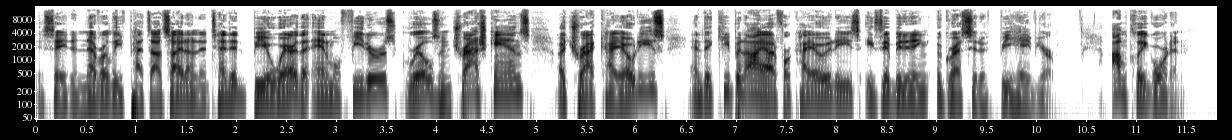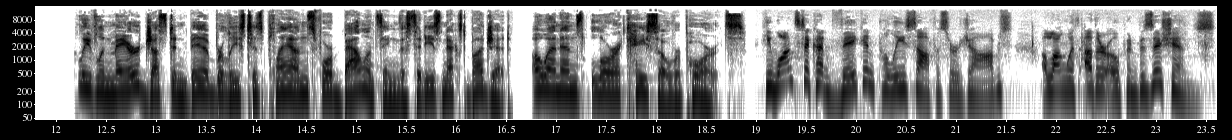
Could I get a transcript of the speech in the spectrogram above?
They say to never leave pets outside unattended, be aware that animal feeders, grills, and trash cans attract coyotes, and to keep an eye out for coyotes exhibiting aggressive behavior. I'm Clay Gordon. Cleveland Mayor Justin Bibb released his plans for balancing the city's next budget. ONN's Laura Queso reports. He wants to cut vacant police officer jobs along with other open positions.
